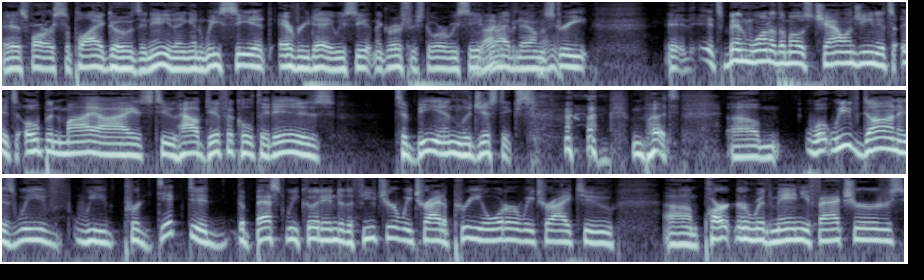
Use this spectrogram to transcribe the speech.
as far as supply goes in anything, and we see it every day. We see it in the grocery store. We see it right. driving down the street. It, it's been one of the most challenging. It's it's opened my eyes to how difficult it is to be in logistics. but um, what we've done is we've we predicted the best we could into the future. We try to pre-order. We try to um, partner with manufacturers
